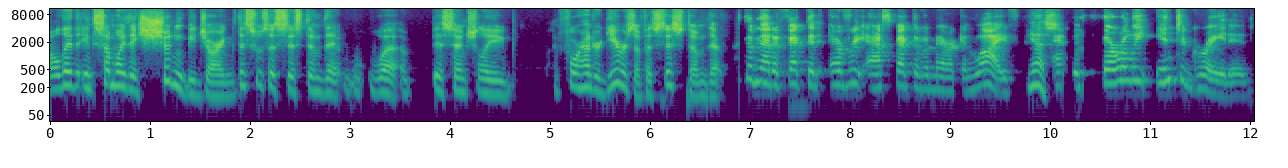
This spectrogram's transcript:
Although in some way they shouldn't be jarring. This was a system that was essentially 400 years of a system that System that affected every aspect of American life yes and was thoroughly integrated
